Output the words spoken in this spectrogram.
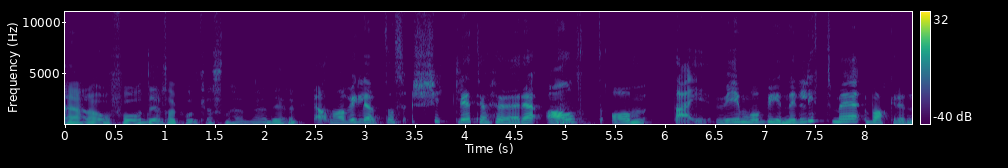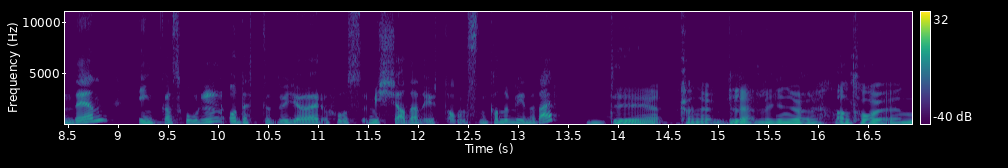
ære å få delta i podkasten her med dere. Ja, nå har vi gledet oss skikkelig til å høre alt om deg. Vi må begynne litt med bakgrunnen din, Inkaskolen og dette du gjør hos Misha, den utdannelsen. Kan du begynne der? Det kan jeg gledelig gjøre. Alt har jo en,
